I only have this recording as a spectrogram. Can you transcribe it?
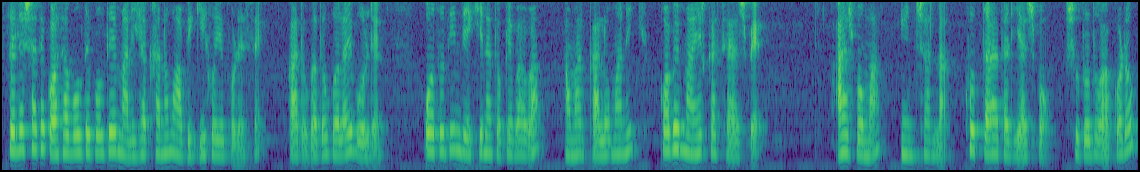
ছেলের সাথে কথা বলতে বলতে মালিহা খানম আবেগী হয়ে পড়েছে। কাঁদো কাঁদো গলায় বললেন, কতদিন দেখি না তোকে বাবা। আমার কালো মানিক কবে মায়ের কাছে আসবে? আসব মা, ইনশাল্লাহ। খুব তাড়াতাড়ি আসব। শুধু দোয়া করো।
